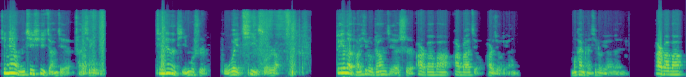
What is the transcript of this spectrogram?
今天我们继续讲解《传习录》。今天的题目是“不为气所扰”，对应的《传习录》章节是二八八、二八九、二九零。我们看《传习录》原文：二八八，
